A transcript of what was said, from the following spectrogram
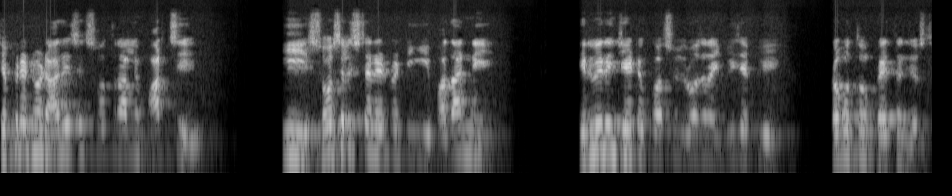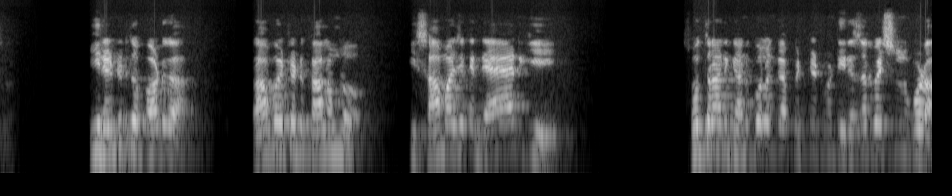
చెప్పినటువంటి ఆదేశిక సూత్రాలని మార్చి ఈ సోషలిస్ట్ అనేటువంటి ఈ పదాన్ని నిర్వీర్యం చేయటం కోసం ఈ రోజున ఈ బీజేపీ ప్రభుత్వం ప్రయత్నం చేస్తుంది ఈ రెండింటితో పాటుగా రాబోయేటువంటి కాలంలో ఈ సామాజిక న్యాయానికి సూత్రానికి అనుకూలంగా పెట్టినటువంటి రిజర్వేషన్లు కూడా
